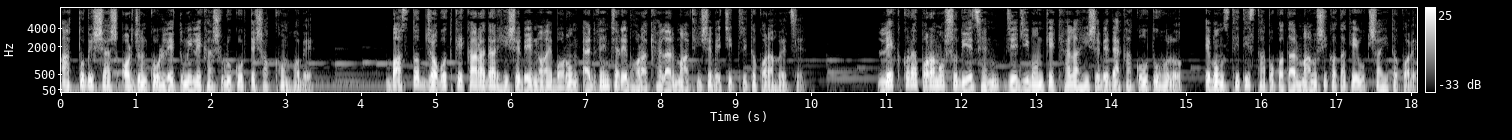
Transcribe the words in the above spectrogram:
আত্মবিশ্বাস অর্জন করলে তুমি লেখা শুরু করতে সক্ষম হবে। বাস্তব জগৎকে কারাগার হিসেবে নয়, বরং অ্যাডভেঞ্চারে ভরা খেলার মাঠ হিসেবে চিত্রিত করা হয়েছে। লেখকরা পরামর্শ দিয়েছেন যে জীবনকে খেলা হিসেবে দেখা কৌতূহল এবং স্থিতিস্থাপকতার মানসিকতাকে উৎসাহিত করে।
